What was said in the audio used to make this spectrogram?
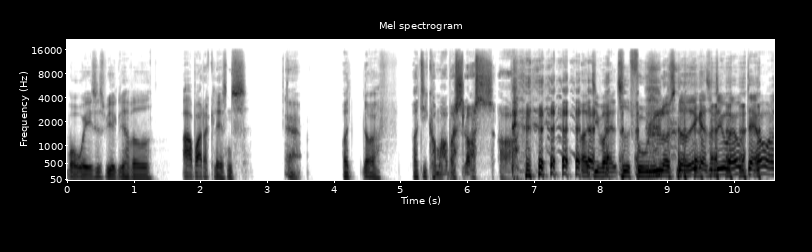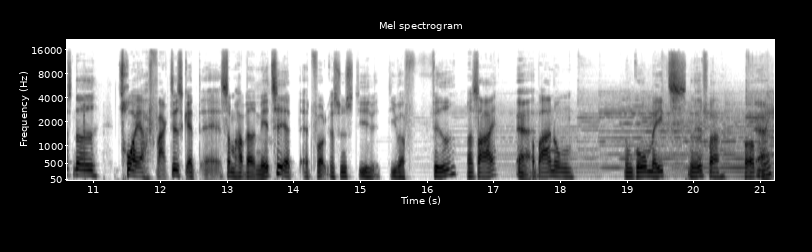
hvor Oasis virkelig har været arbejderklassens. Ja. Og, og, og de kommer op og slås, og, og de var altid fulde og sådan noget, ikke? Altså, det er jo, det er jo også noget, tror jeg faktisk, at, øh, som har været med til, at, at folk har synes de, de var fede og seje, Ja. og bare nogle, nogle gode mates nede fra poppen, Ja. ikke?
